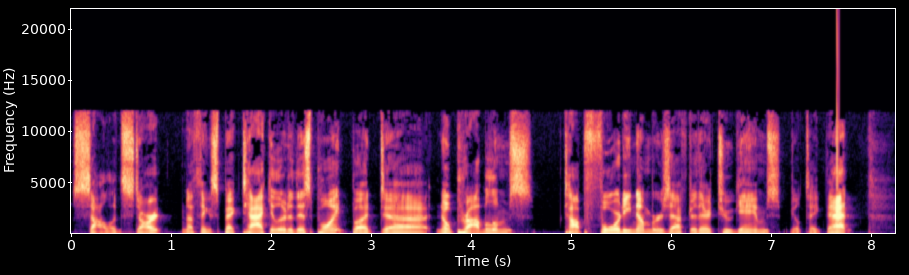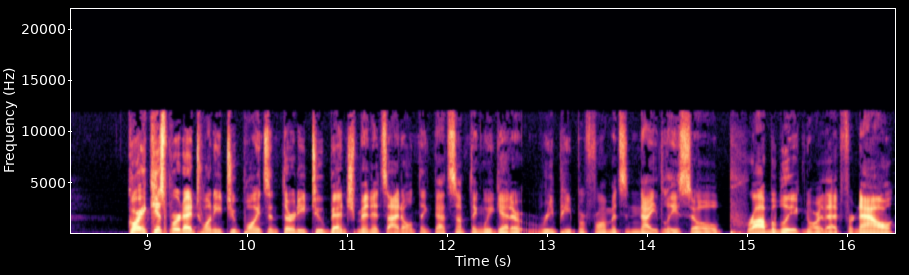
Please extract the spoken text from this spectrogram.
solid start. Nothing spectacular to this point, but uh, no problems. Top 40 numbers after their two games. You'll take that. Corey Kispert had 22 points and 32 bench minutes. I don't think that's something we get a repeat performance nightly, so probably ignore that for now.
